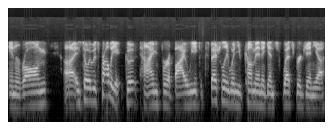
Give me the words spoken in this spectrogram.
and wrong. Uh, and so it was probably a good time for a bye week, especially when you come in against West Virginia.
